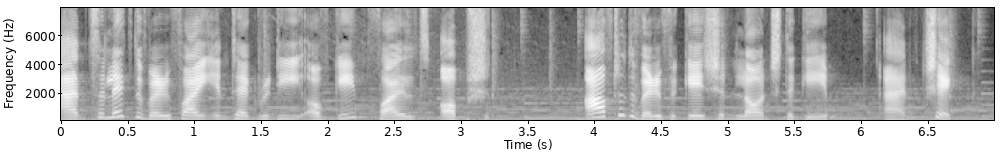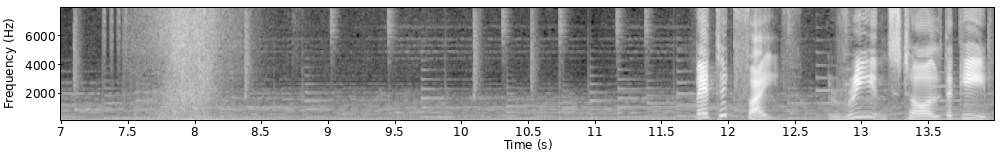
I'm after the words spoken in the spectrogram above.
and select the Verify Integrity of Game Files option. After the verification, launch the game and check. Method 5. Reinstall the game.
